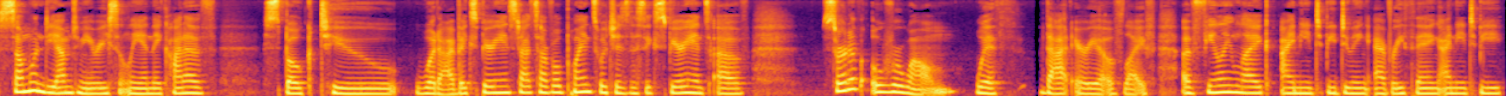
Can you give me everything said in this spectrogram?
someone DM'd me recently and they kind of spoke to what I've experienced at several points, which is this experience of sort of overwhelm with that area of life, of feeling like I need to be doing everything. I need to be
